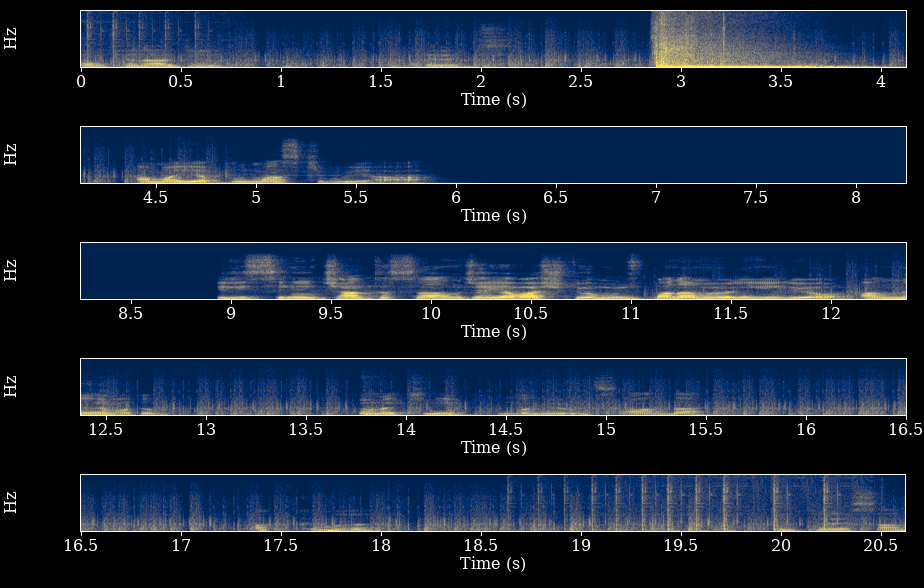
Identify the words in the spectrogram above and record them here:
O fena değil. Evet. Ama yapılmaz ki bu ya. Birisinin çantasını alınca yavaşlıyor muyuz? Bana mı öyle geliyor? Anlayamadım. Sonrakini kullanıyorum şu anda. Hakkımı. Enteresan.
